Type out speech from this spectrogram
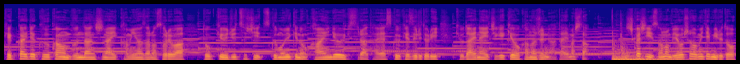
結界で空間を分断しない神業のそれは特級術師つくもゆきの簡易領域すらたやすく削り取り巨大な一撃を彼女に与えました。しかしその描写を見てみると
